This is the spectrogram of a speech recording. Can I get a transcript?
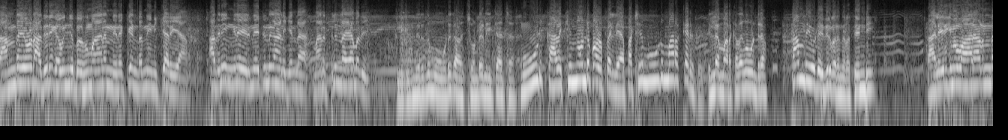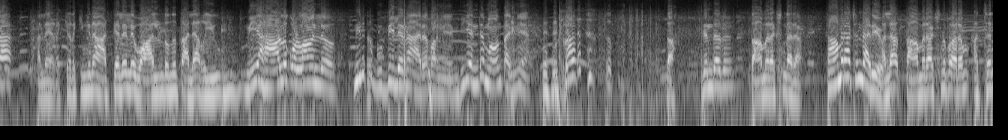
തന്തയോട് അതിര് കവിഞ്ഞ ബഹുമാനം നിനക്കുണ്ടെന്ന് എനിക്കറിയാം. അതിന് ഇങ്ങനെ എഴുന്നേറ്റെന്ന് കാണിക്കണ്ട. മനസ്സിലുണ്ടായാ മതി. ഇരുന്നിരുന്ന് മൂട് കളിച്ചോണ്ട് എണീറ്റാച്ച. മൂട് കളിക്കുന്നോണ്ട് കുഴപ്പമില്ല. പക്ഷെ മൂട് മറക്കരുത്. ഇല്ല മറക്കതങ്ങ് കൊണ്ടുവരാം. തന്തയോട് എതിര് പറഞ്ഞോ തെണ്ടി. തലയിരിക്കുമ്പോ വാരാടണ്ട അല്ല ഇടയ്ക്കിടയ്ക്ക് ഇങ്ങനെ ആട്ടിയാലല്ലേ വാലുണ്ടെന്ന് തല അറിയൂ? നീ ആൾ കൊള്ളാമല്ലോ. നിനക്ക് ബുദ്ധിയില്ലെന്ന് ആരാ പറഞ്ഞേ? നീ എന്റെ മോൻ തന്നെയാ. ഇതെന്താ താമരാക്ഷന്റെ താമരാക്ഷൻ തരാം താമരാക്ഷന്റെ അറിയോ അല്ല താമരാക്ഷന് പകരം അച്ഛൻ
